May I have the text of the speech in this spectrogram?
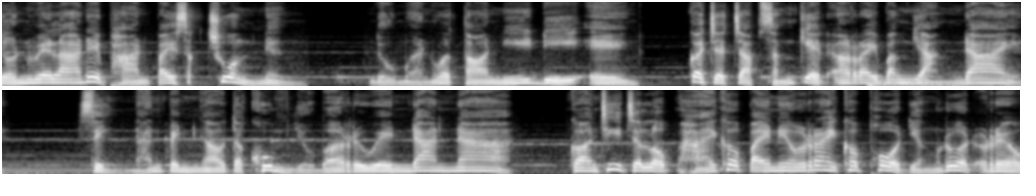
จนเวลาได้ผ่านไปสักช่วงหนึ่ง ดูเหมือนว่าตอนนี้ดีเองก็จะจับสังเกตอะไรบางอย่างได้ สิ่งนั้นเป็นเงาตะคุ่มอยู่บริเวณด้านหน้า ก่อนที่จะหลบหายเข้าไปในไร่ข้าวโพดอย่างรวดเร็ว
